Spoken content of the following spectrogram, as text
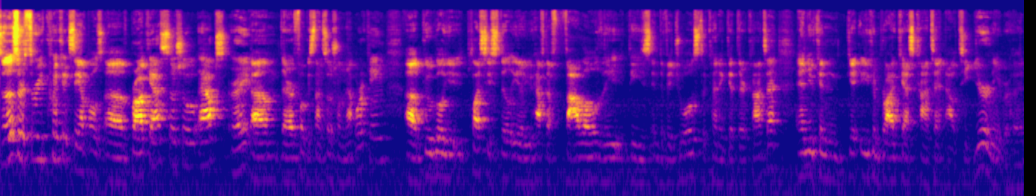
so those are three quick examples of broadcast social apps, right? Um, that are focused on social networking. Uh, Google you, Plus, you still you know you have to follow the these individuals to kind of get their content, and you can get you can broadcast content out to your neighborhood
